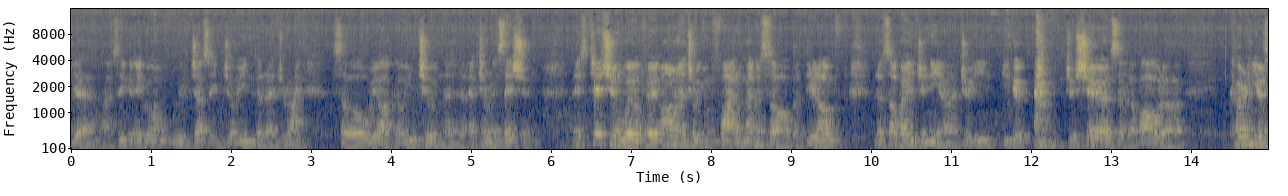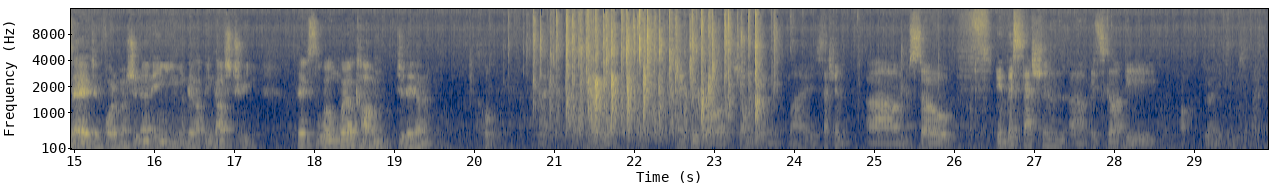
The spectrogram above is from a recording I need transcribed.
Yeah, I think everyone will just enjoying the lunch, right? So we are going to the afternoon session. This session will be honored to invite Microsoft, the, the software engineer, to, in, to share us about the current usage for machine learning in the industry. Thanks, warm welcome to the Cool. Thank you for joining my session. Um, so in this session, uh, it's going to be, oh, do I need to use a mic?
